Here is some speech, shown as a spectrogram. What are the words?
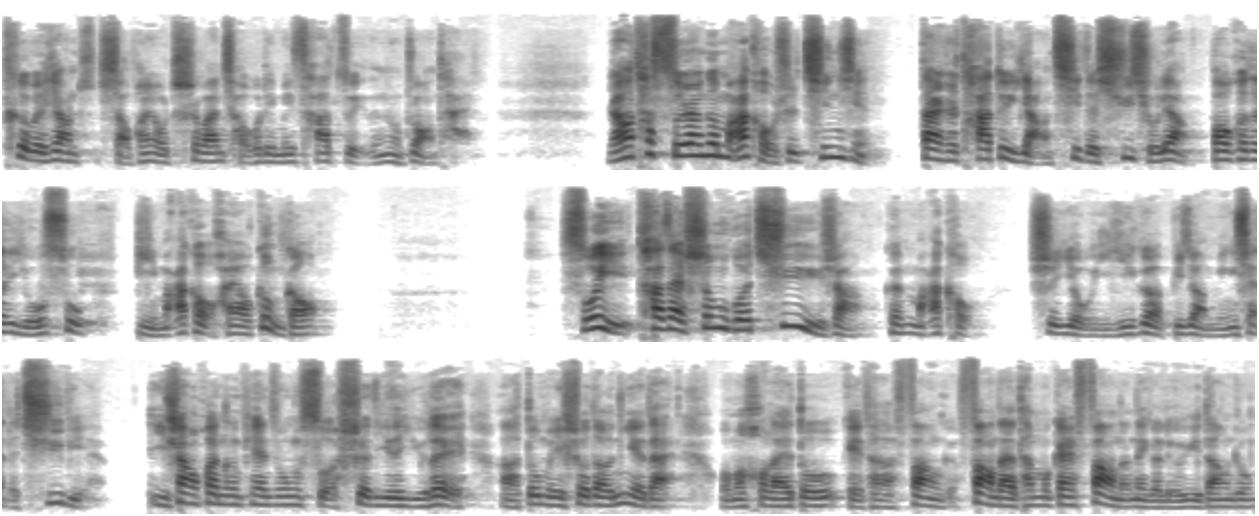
特别像小朋友吃完巧克力没擦嘴的那种状态。然后它虽然跟马口是亲戚，但是它对氧气的需求量，包括它的游速，比马口还要更高。所以它在生活区域上跟马口是有一个比较明显的区别。以上幻灯片中所涉及的鱼类啊都没受到虐待，我们后来都给它放放在它们该放的那个流域当中。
